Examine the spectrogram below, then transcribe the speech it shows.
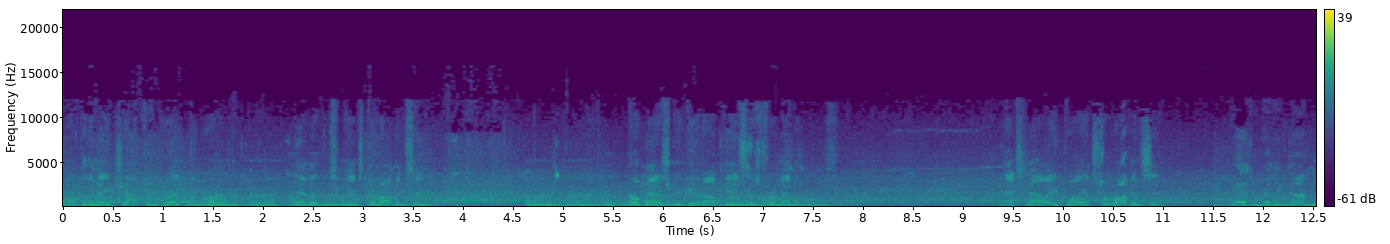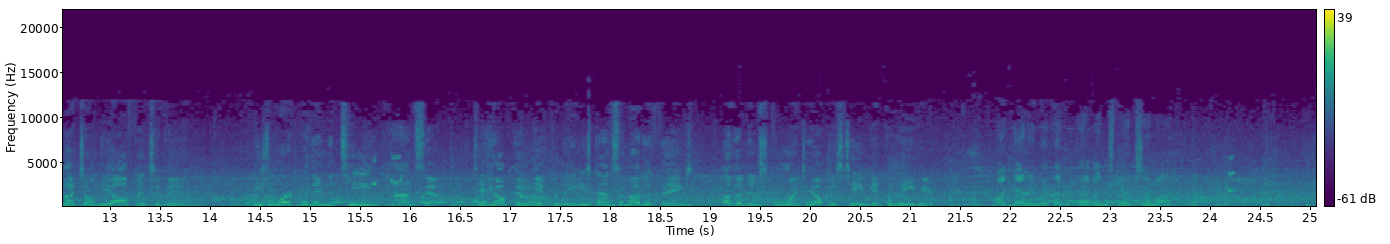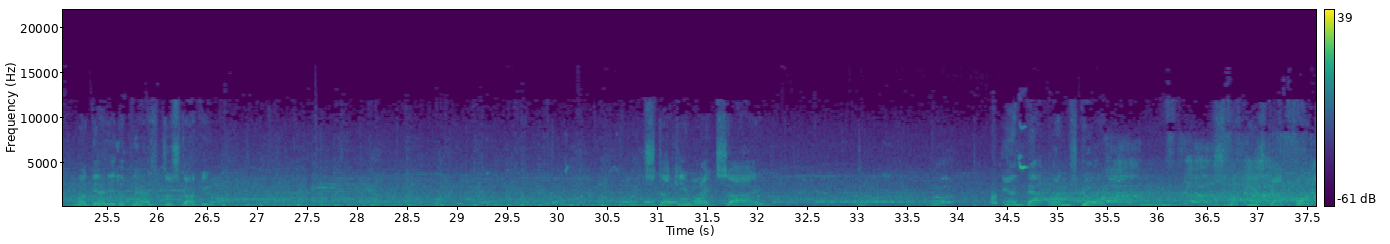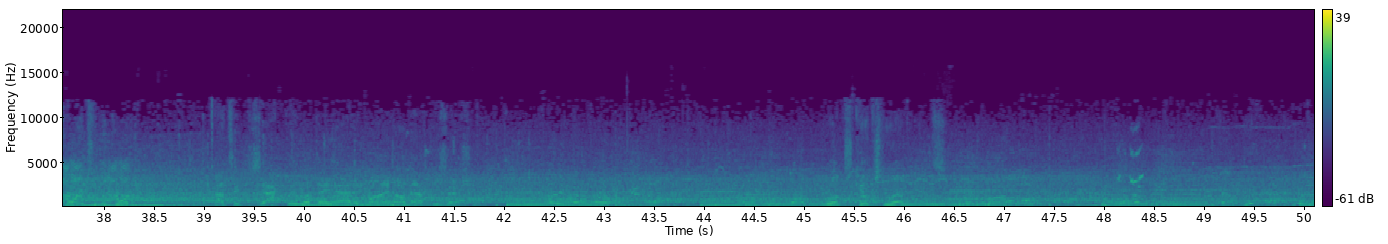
After the made shot from Greg Monroe. Evans kicks to Robinson. The basket good off the assist from Evans. That's now eight points for Robinson. He hasn't really done much on the offensive end, but he's worked within the team concept to help them get the lead. He's done some other things other than scoring to help his team get the lead here. Maggette with it. Evans picks him up. Maggette the pass to Stuckey. Stuckey right side. And that one's good. Stuckey's got four points in the quarter. That's exactly what they had in mind on that possession. Brooks kicks to Evans.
